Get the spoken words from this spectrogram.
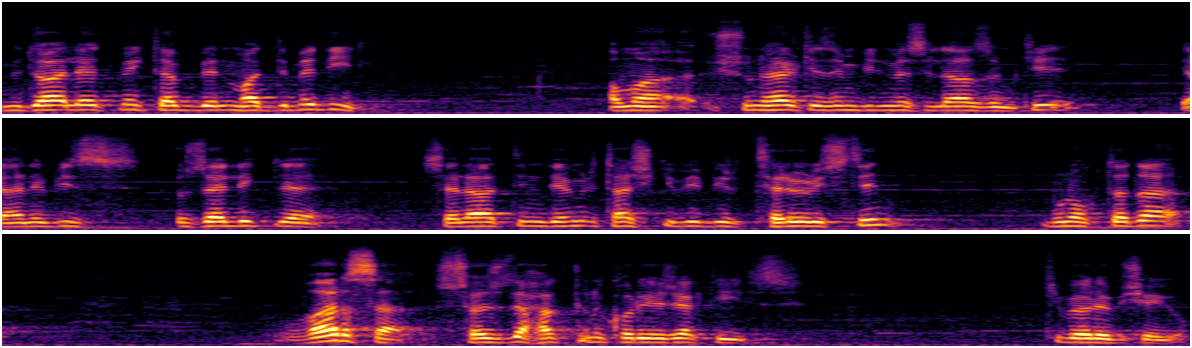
müdahale etmek tabii benim haddime değil. Ama şunu herkesin bilmesi lazım ki, yani biz özellikle Selahattin Demirtaş gibi bir teröristin bu noktada varsa sözde hakkını koruyacak değiliz. Ki böyle bir şey yok.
